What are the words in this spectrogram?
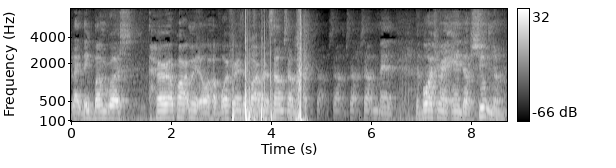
like they bum rushed her apartment or her boyfriend's apartment or something, something, something, something, something, something, and the boyfriend ended up shooting them,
